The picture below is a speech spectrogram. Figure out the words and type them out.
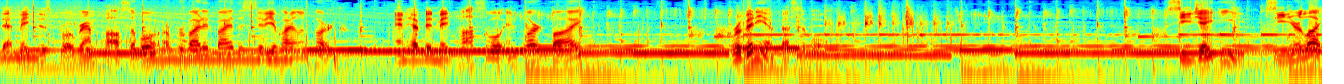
that make this program possible are provided by the City of Highland Park and have been made possible in part by Ravinia Festival, CJE Senior Life,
